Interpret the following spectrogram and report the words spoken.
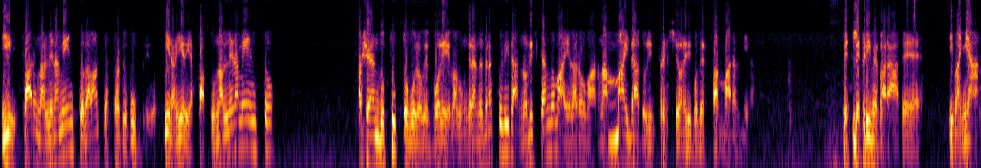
di fare un allenamento davanti al proprio pubblico. Milan ieri ha fatto un allenamento facendo tutto quello che voleva con grande tranquillità, non rischiando mai la Roma non ha mai dato l'impressione di poter far male al Milan. Le, le prime parate di Magnan,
